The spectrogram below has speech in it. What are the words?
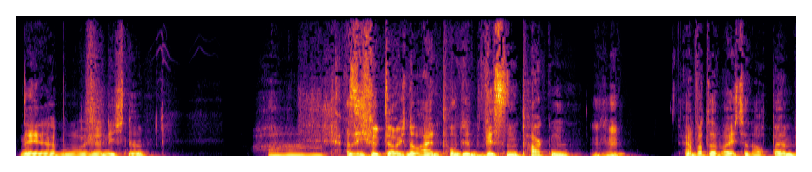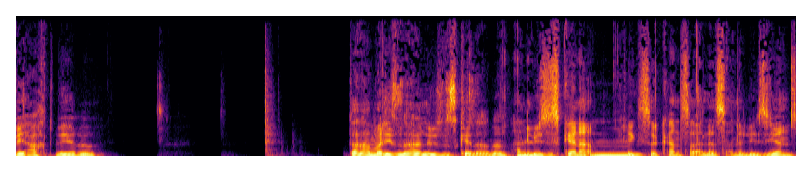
Nee, den haben wir, glaube ich, noch nicht, ne? Also ich würde, glaube ich, noch einen Punkt in Wissen packen. Mhm. Einfach da, weil ich dann auch beim W8 wäre. Dann haben wir diesen Analysescanner, ne? Analysescanner Mhm. kriegst du, kannst du alles analysieren.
